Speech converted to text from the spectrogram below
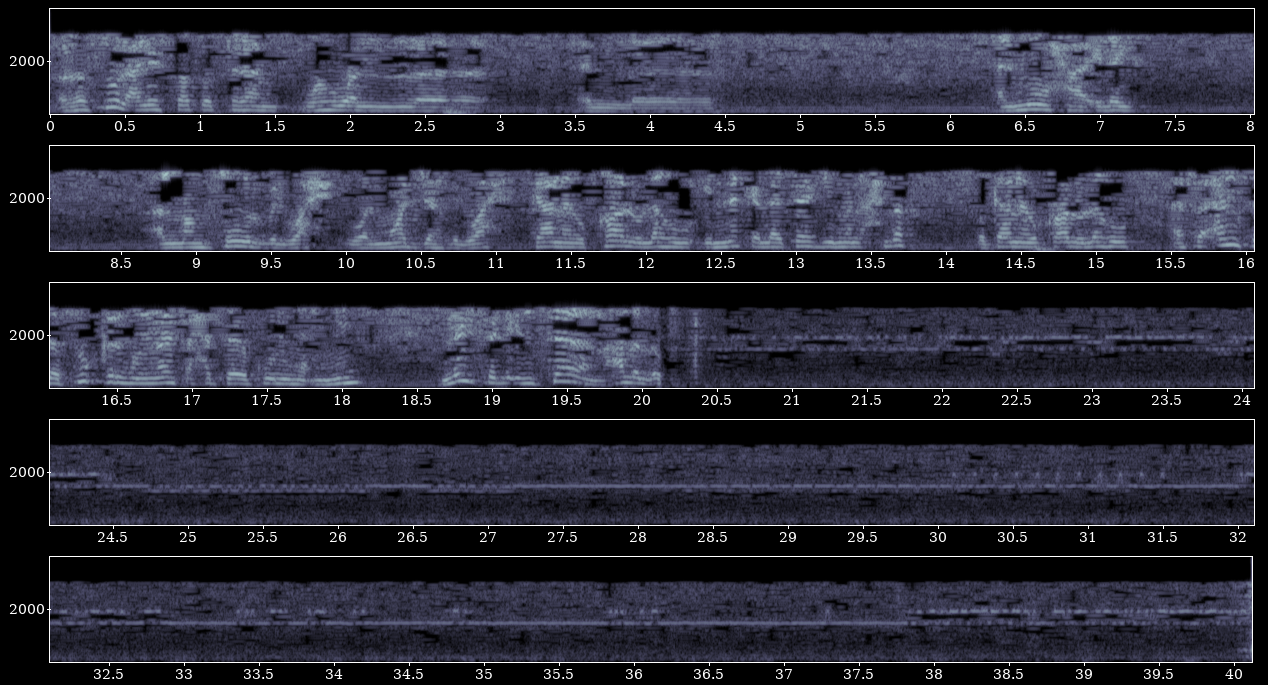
الرسول عليه الصلاة والسلام وهو ال ال الموحى إليه المنصور بالوحي والموجه بالوحي كان يقال له إنك لا تهدي من أحببت. وكان يقال له أفأنت تكره الناس حتى يكونوا مؤمنين؟ ليس الإنسان على الإطلاق.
